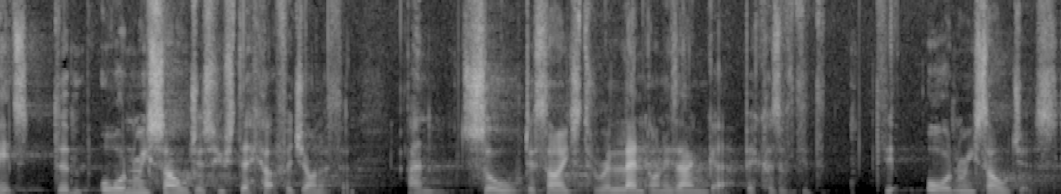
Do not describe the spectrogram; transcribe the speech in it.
it's the ordinary soldiers who stick up for Jonathan. And Saul decides to relent on his anger because of the, the ordinary soldiers.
